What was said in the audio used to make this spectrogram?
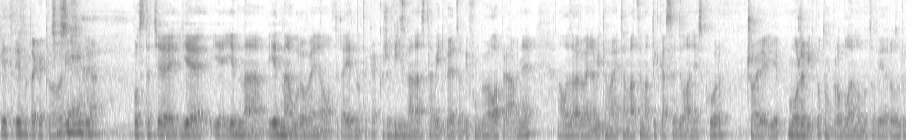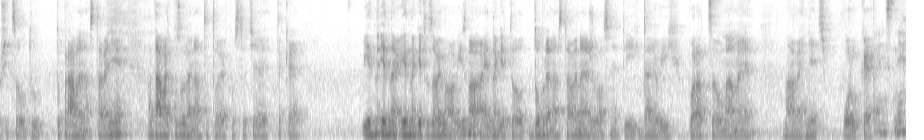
je, to, je to tak, ako Čiže... Súdia. V podstate je, je jedna, jedna úroveň, alebo teda jedna taká akože výzva nastaviť vec, aby fungovala právne, ale zároveň, aby tam aj tá matematika sedela neskôr, čo je, je, môže byť potom problém, lebo to vie rozrušiť celú tú, to právne nastavenie a dávať pozor aj na toto je v podstate také jedna, jedna, jednak je to zaujímavá výzva a jednak je to dobre nastavené, že vlastne tých daňových poradcov máme, máme hneď po ruke. Presne.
